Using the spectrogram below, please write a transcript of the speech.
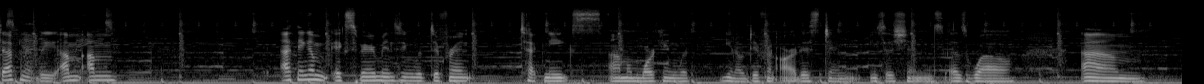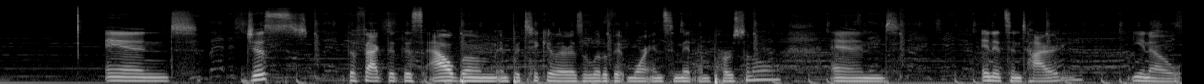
definitely. I'm, I'm I think I'm experimenting with different techniques. Um, I'm working with you know different artists and musicians as well. Um, and just the fact that this album in particular is a little bit more intimate and personal and in its entirety you know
